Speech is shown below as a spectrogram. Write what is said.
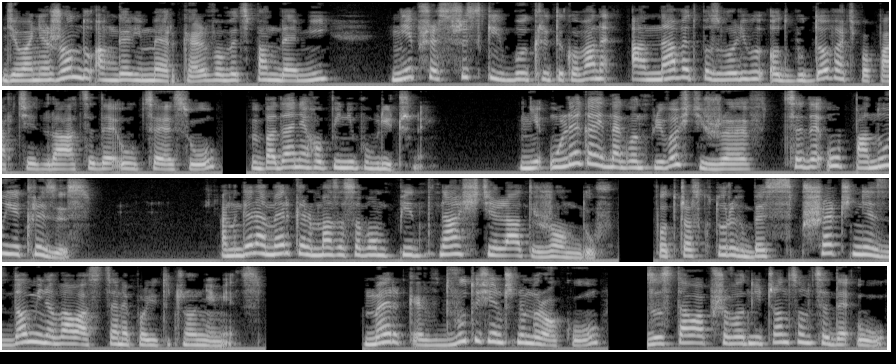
Działania rządu Angeli Merkel wobec pandemii nie przez wszystkich były krytykowane, a nawet pozwoliły odbudować poparcie dla CDU-CSU w badaniach opinii publicznej. Nie ulega jednak wątpliwości, że w CDU panuje kryzys. Angela Merkel ma za sobą 15 lat rządów, podczas których bezsprzecznie zdominowała scenę polityczną Niemiec. Merkel w 2000 roku została przewodniczącą CDU,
